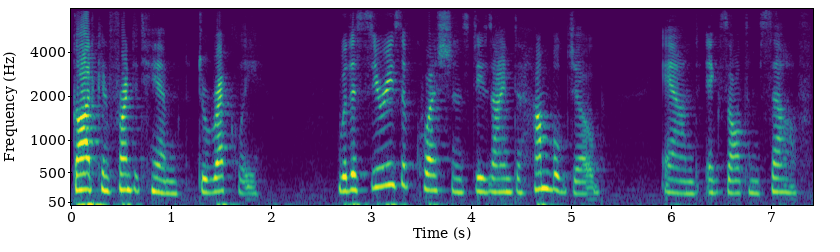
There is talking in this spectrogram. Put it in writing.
God confronted him directly with a series of questions designed to humble Job and exalt himself.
